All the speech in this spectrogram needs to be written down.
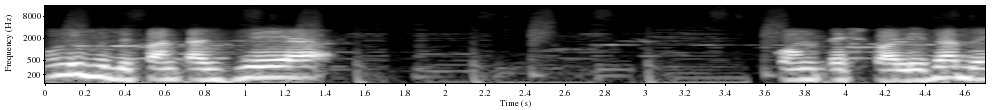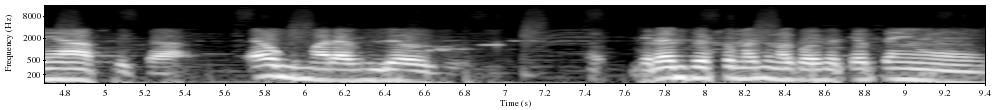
Um livro de fantasia contextualizado em África é algo maravilhoso. Queria dizer só mais uma coisa, que eu tenho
